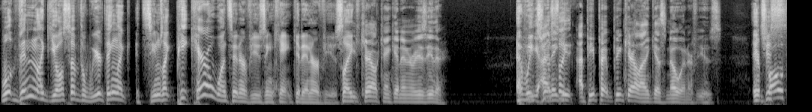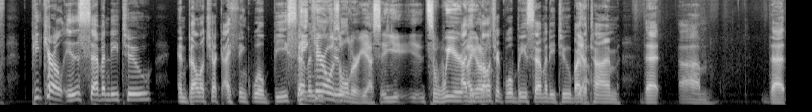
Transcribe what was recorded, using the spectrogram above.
Well, then, like, you also have the weird thing. Like, it seems like Pete Carroll wants interviews and can't get interviews. Like, Pete Carroll can't get interviews either. have we He- just I think like he, uh, Pete, Pete Carroll, I think, has no interviews. They're just- both. Pete Carroll is seventy-two, and Belichick, I think, will be seventy-two. Pete Carroll is older? Yes, it's a weird. I think know. Belichick will be seventy-two by Yeah. the time that um, that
